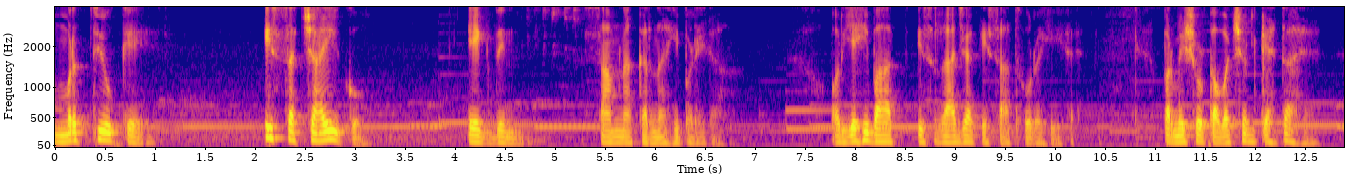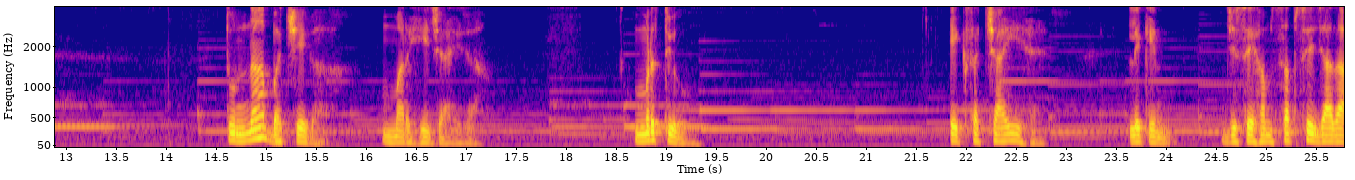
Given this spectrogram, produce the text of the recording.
मृत्यु के, इस सच्चाई को एक दिन सामना करना ही पड़ेगा। और यही बात इस राजा के साथ हो रही है। परमेश्वर का वचन कहता है, तू ना बचेगा, मर ही जाएगा। मृत्यु एक सच्चाई है, लेकिन जिसे हम सबसे ज़्यादा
